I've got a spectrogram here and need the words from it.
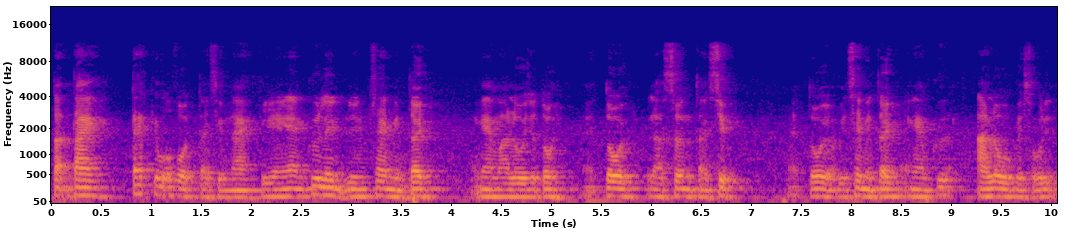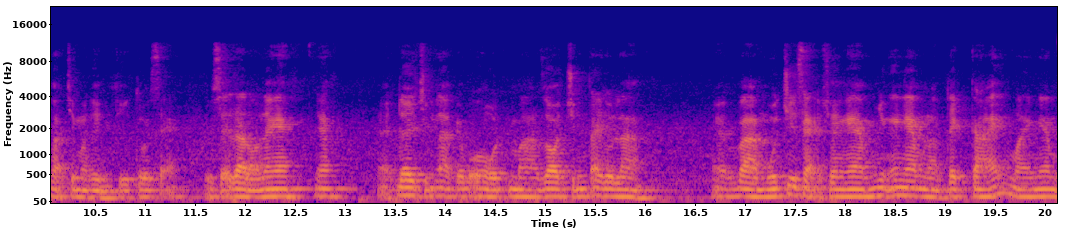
tận tay test cái bộ hột tài xỉu này thì anh em cứ lên đến xe miền Tây. Anh em alo cho tôi. Tôi là Sơn Tài xỉu. Tôi ở bên xe miền Tây. Anh em cứ alo về số điện thoại trên màn hình thì tôi sẽ tôi sẽ ra đón anh em nhé đây chính là cái bộ hột mà do chính tay tôi làm và muốn chia sẻ cho anh em những anh em làm tay cái mà anh em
